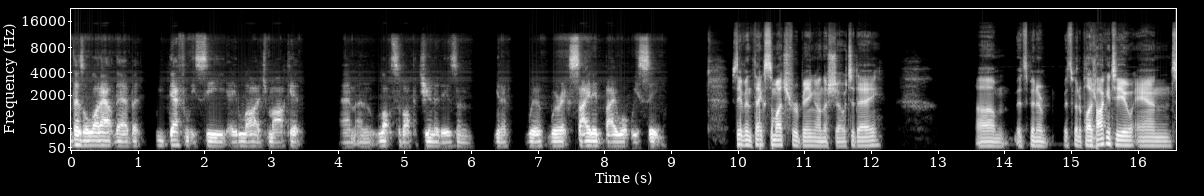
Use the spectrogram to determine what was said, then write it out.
there's a lot out there, but we definitely see a large market um, and lots of opportunities. And you know, we're we're excited by what we see. Stephen, thanks so much for being on the show today. Um, it's been a it's been a pleasure talking to you and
